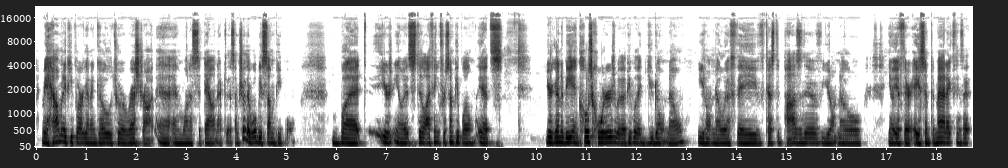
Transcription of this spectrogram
I mean, how many people are going to go to a restaurant and, and want to sit down after this? I'm sure there will be some people, but you're you know it's still I think for some people it's you're going to be in close quarters with people that you don't know. You don't know if they've tested positive. You don't mm-hmm. know, you know, if they're asymptomatic, things like. That.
